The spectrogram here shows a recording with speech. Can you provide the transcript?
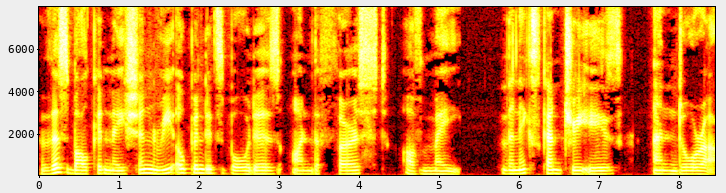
this Balkan nation reopened its borders on the 1st of May. The next country is Andorra.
